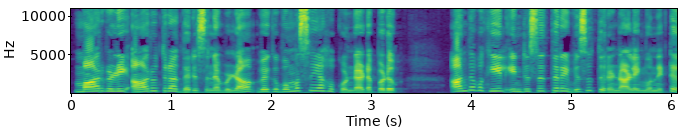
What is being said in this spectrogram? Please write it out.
மார்கழி ஆருத்ரா தரிசன விழா வெகு விமர்சையாக கொண்டாடப்படும். அந்த வகையில் இன்று சித்திரை விசு திருநாளை முன்னிட்டு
